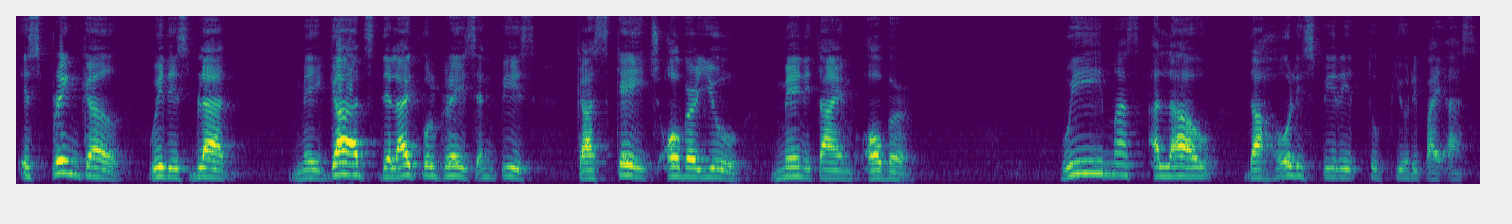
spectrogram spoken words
sprinkled with His blood. May God's delightful grace and peace cascade over you many times over. We must allow the Holy Spirit to purify us.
